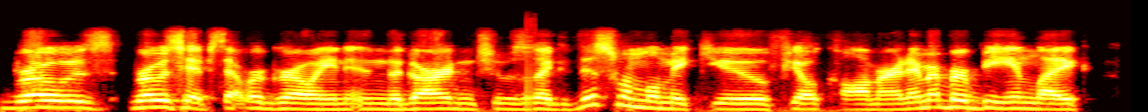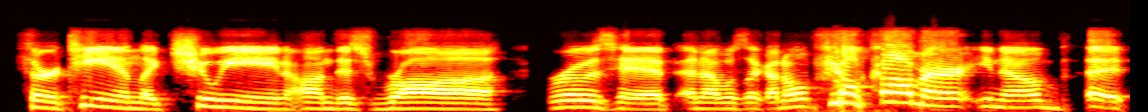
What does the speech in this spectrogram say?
rose rose hips that were growing in the garden. She was like, "This one will make you feel calmer." And I remember being like 13, like chewing on this raw rose hip, and I was like, "I don't feel calmer," you know. But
